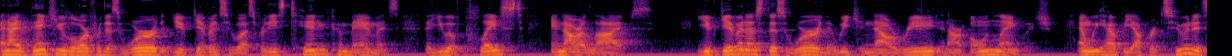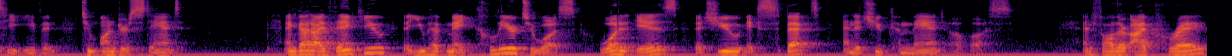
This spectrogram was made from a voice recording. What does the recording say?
And I thank you, Lord, for this word that you've given to us, for these 10 commandments that you have placed in our lives. You've given us this word that we can now read in our own language, and we have the opportunity even to understand it. And God, I thank you that you have made clear to us what it is that you expect and that you command of us. And Father, I pray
